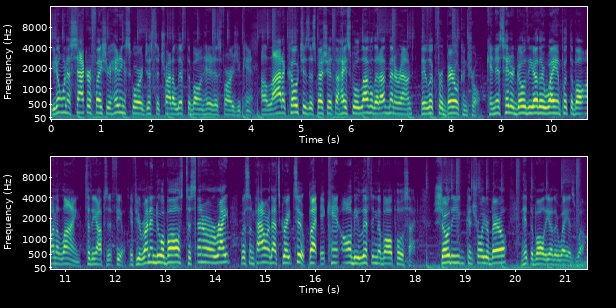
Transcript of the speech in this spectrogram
You don't want to sacrifice your hitting score just to try to lift the ball and hit it as far as you can. A lot of coaches, especially at the high school level that I've been around, they look for barrel control. Can this hitter go the other way and put the ball on a line to the opposite field? If you run into a ball to center or right with some power, that's great too. But it can't all be lifting the ball pull side. Show that you can control your barrel and hit the ball the other way as well.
